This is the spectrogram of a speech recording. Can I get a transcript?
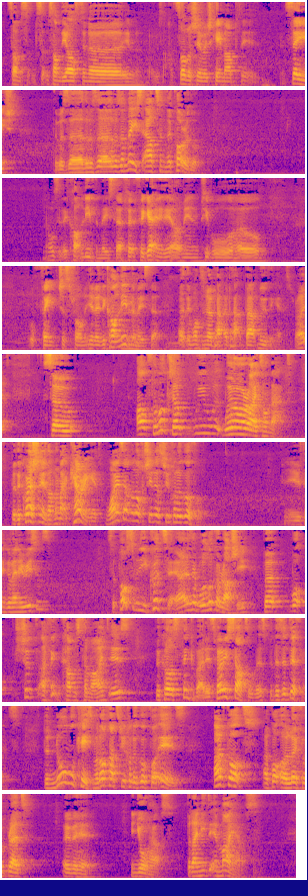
Some, somebody asked in a, in a Soloshe, which came up, Sage, there was a, there was a, there was a mace out in the corridor. Also, they can't leave the mace there. Forget anything. I mean, people will, will think just from you know they can't leave the mace there. Right? They want to know about, about, about moving it, right? So, uh, al so we we're all right on that. But the question is, I'm talking about carrying it. Why is that malach shinas shicholagufo? Can you think of any reasons? So possibly you could say, I we'll look at Rashi, but what should I think comes to mind is because think about it, it's very subtle this, but there's a difference. The normal case, malach is I've got I've got a loaf of bread over here in your house, but I need it in my house.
